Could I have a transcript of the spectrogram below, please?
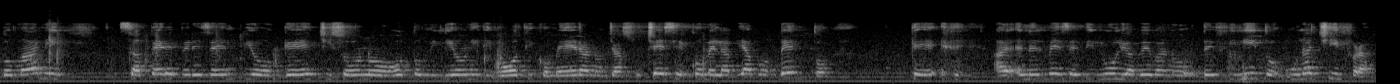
domani sapere per esempio che ci sono 8 milioni di voti come erano già successi e come l'abbiamo detto che nel mese di luglio avevano definito una cifra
